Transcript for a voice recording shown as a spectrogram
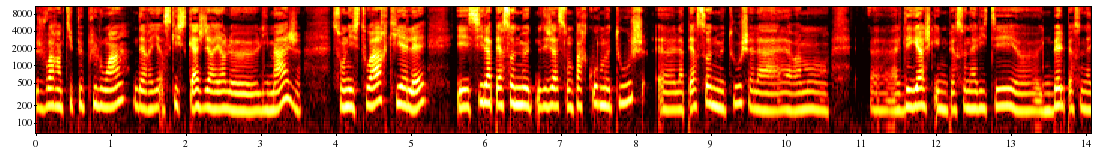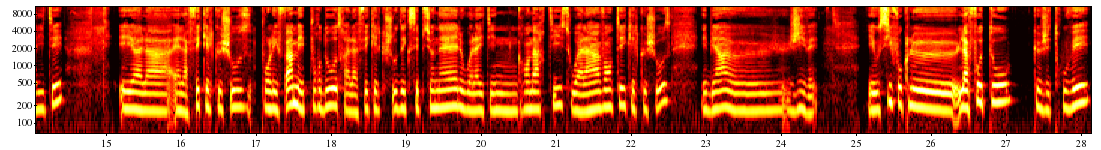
je voir un petit peu plus loin derrière ce qui se cache derrière l'image, son histoire, qui elle est. Et si la personne me, déjà son parcours me touche, la personne me touche. Elle a vraiment elle dégage une personnalité, une belle personnalité, et elle a, elle a fait quelque chose pour les femmes et pour d'autres, elle a fait quelque chose d'exceptionnel, ou elle a été une grande artiste, ou elle a inventé quelque chose. Eh bien, j'y vais. Et aussi, il faut que la photo que j'ai trouvé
